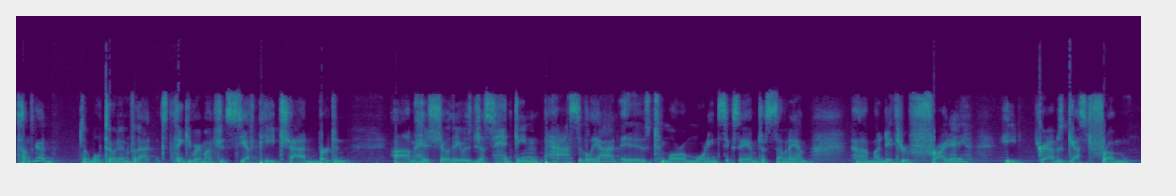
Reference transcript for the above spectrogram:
Sounds good. So we'll tune in for that. Thank you very much. It's CFP Chad Burton. Um, his show that he was just hinting passively at is tomorrow morning, 6 a.m. to 7 a.m., uh, Monday through Friday. He grabs guests from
